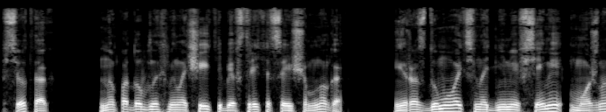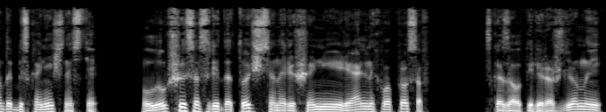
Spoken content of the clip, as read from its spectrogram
Все так, но подобных мелочей тебе встретится еще много, и раздумывать над ними всеми можно до бесконечности. Лучше сосредоточься на решении реальных вопросов, сказал перерожденный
